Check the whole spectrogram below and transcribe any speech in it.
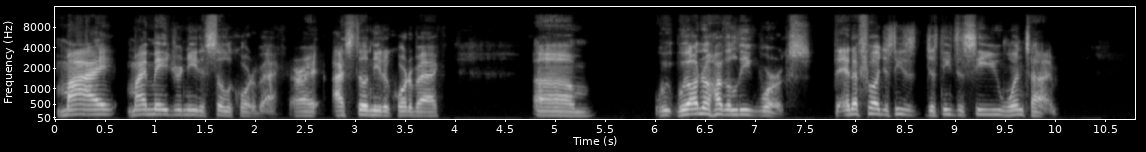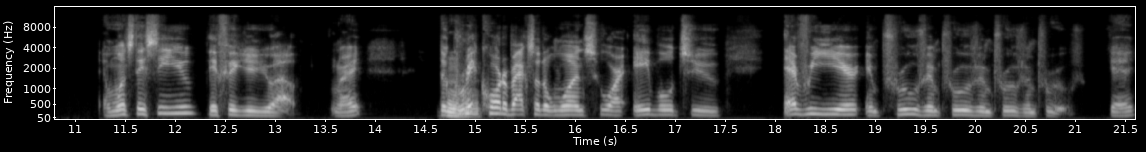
my my major need is still a quarterback. All right, I still need a quarterback. Um, we, we all know how the league works. The NFL just needs just needs to see you one time, and once they see you, they figure you out. Right. The mm-hmm. great quarterbacks are the ones who are able to every year improve, improve, improve, improve. Okay.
